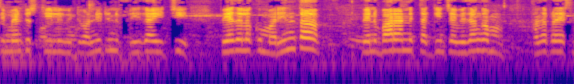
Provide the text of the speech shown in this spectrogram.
సిమెంట్ స్టీల్ వీటివన్నిటిని ఫ్రీగా ఇచ్చి పేదలకు మరింత పెనుభారాన్ని తగ్గించే విధంగా ఆంధ్రప్రదేశ్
